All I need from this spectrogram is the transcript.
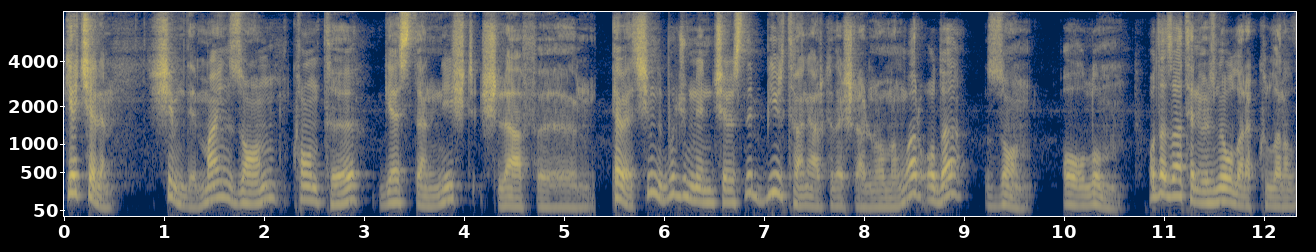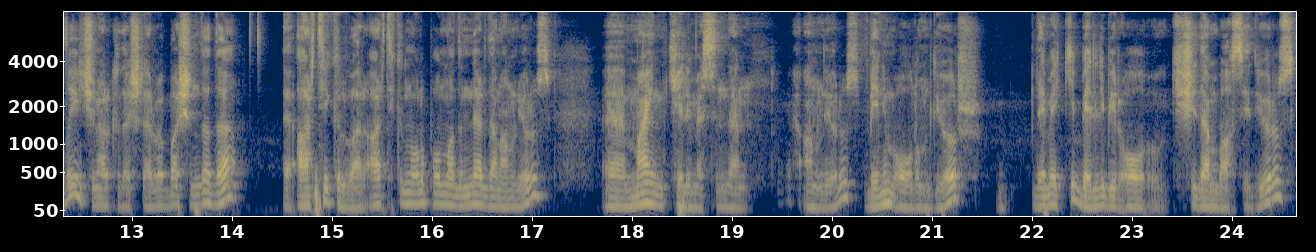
Geçelim. Şimdi mein Sohn konnte gestern nicht schlafen. Evet şimdi bu cümlenin içerisinde bir tane arkadaşlar nomen var. O da Sohn, oğlum. O da zaten özne olarak kullanıldığı için arkadaşlar ve başında da e, article var. Article'ın olup olmadığını nereden anlıyoruz? E, mine kelimesinden anlıyoruz. Benim oğlum diyor. Demek ki belli bir o kişiden bahsediyoruz.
